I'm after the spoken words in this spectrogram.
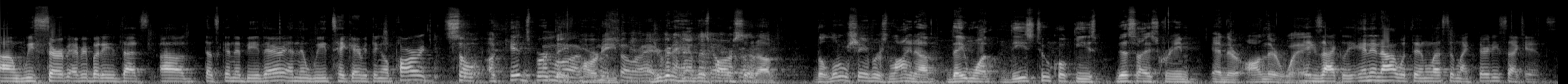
Um, we serve everybody that's uh, that's going to be there, and then we take everything apart. So a kid's birthday Oh, party, that's all right. you're going to have this bar set up. The little shavers line up. They want these two cookies, this ice cream, and they're on their way. Exactly, in and out within less than like 30 seconds.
